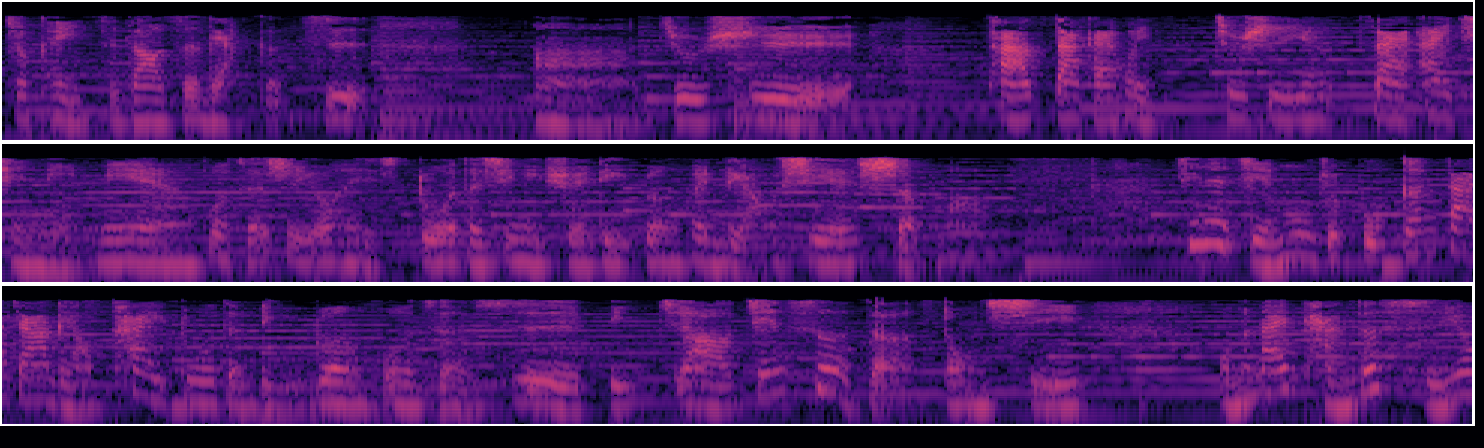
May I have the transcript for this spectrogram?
就可以知道这两个字，啊，就是他大概会就是要在爱情里面，或者是有很多的心理学理论会聊些什么。今天的节目就不跟大家聊太多的理论，或者是比较艰涩的东西。我们来谈的实用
